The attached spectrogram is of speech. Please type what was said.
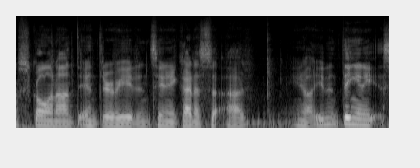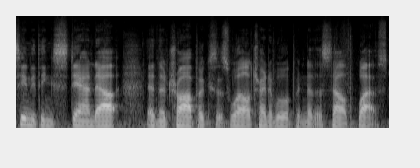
scrolling on in through, you didn't see any kind of uh, you know, you didn't think any, see anything stand out in the tropics as well, trying to move up into the southwest.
